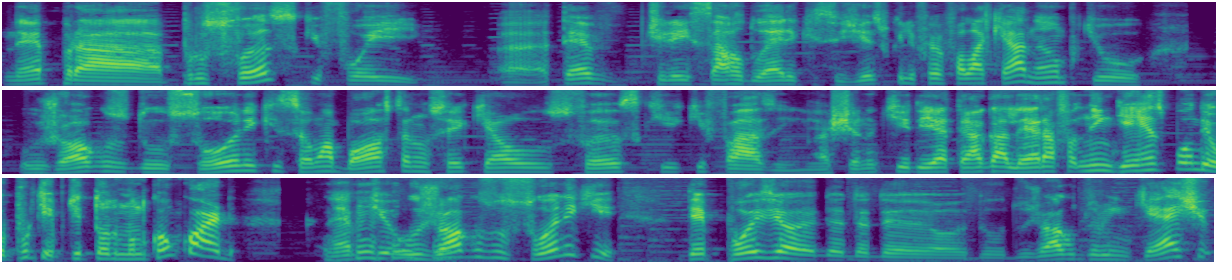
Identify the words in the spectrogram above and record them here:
né, para os fãs, que foi. ah, até tirei sarro do Eric esses dias, porque ele foi falar que, ah, não, porque o, os jogos do Sonic são uma bosta, não sei o que é os fãs que, que fazem. Achando que iria até a galera. Ninguém respondeu. Por quê? Porque todo mundo concorda. Né? Porque os jogos do Sonic, depois de- do, do, do, do, do jogo do Dreamcast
